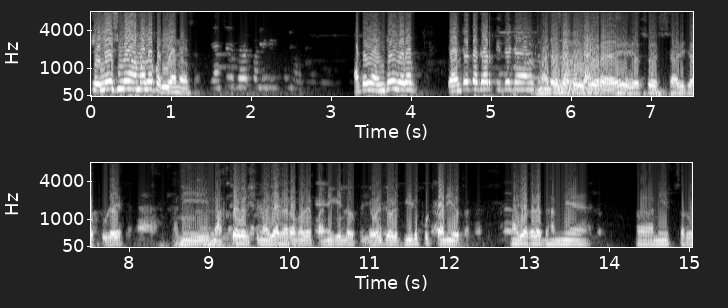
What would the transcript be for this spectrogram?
केल्याशिवाय आम्हाला पर्याय नाही सर. आता यांच्याही घरात यांचं तर घर तिथेच आहे माझ्यासाठी आहे एस एस शाळेच्या पुढे. आणि मागच्या वर्षी माझ्या घरामध्ये पाणी गेलं होतं. जवळजवळ दीड फूट पाणी होतं. माझ्याकडे धान्य आणि सर्व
